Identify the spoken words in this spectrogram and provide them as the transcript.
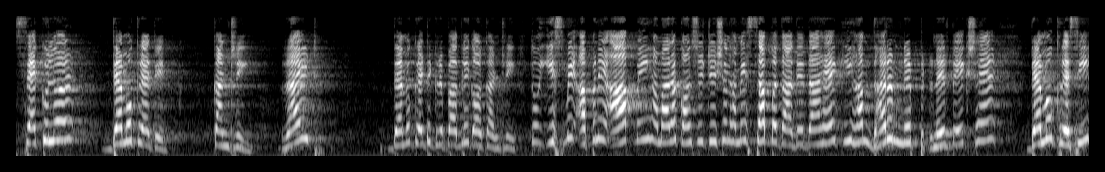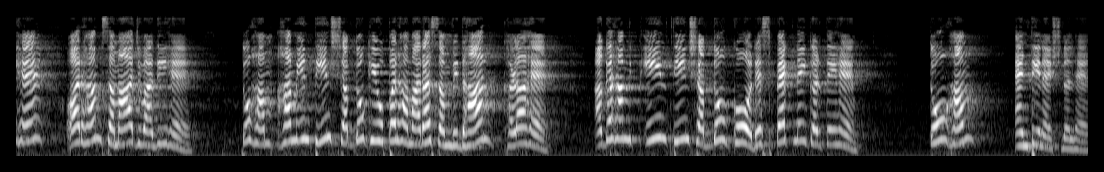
secular, democratic country, right? Democratic republic और कंट्री तो इसमें अपने आप में ही हमारा कॉन्स्टिट्यूशन हमें सब बता देता है कि हम धर्म निरपेक्ष हैं डेमोक्रेसी हैं और हम समाजवादी हैं तो हम हम इन तीन शब्दों के ऊपर हमारा संविधान खड़ा है। अगर हम इन तीन शब्दों को रिस्पेक्ट नहीं करते हैं तो हम एंटी नेशनल हैं।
